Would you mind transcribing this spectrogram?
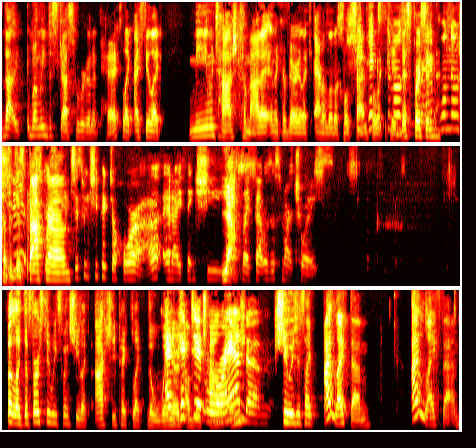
that when we discuss who we're gonna pick. Like I feel like me and Tash come at it in like a very like analytical She sense. We're like, okay, this person ran- well, no, has this did it. Like, background. This, this week she picked A'Whora, and I think she Yeah. like that was a smart choice. But like the first two weeks when she like actually picked like the And winners of picked the it challenge, random. she was just like, I like them. I like them.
